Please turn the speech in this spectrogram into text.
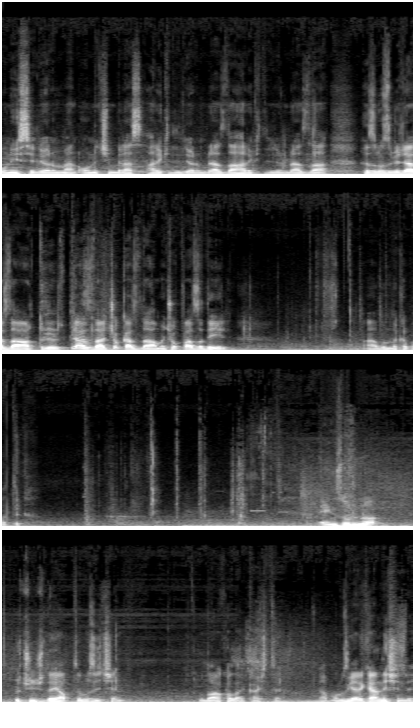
Onu hissediyorum ben. Onun için biraz hareket ediyorum. Biraz daha hareket ediyorum. Biraz daha hızımızı biraz daha arttırıyoruz. Biraz daha çok az daha ama çok fazla değil. Aa bunu da kapattık. En zorunu üçüncüde yaptığımız için bu daha kolay kaçtı. Yapmamız gereken ne şimdi?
